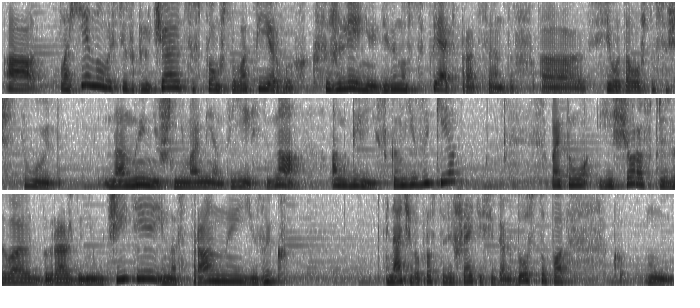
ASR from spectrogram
а плохие новости заключаются в том, что, во-первых, к сожалению, 95% э, всего того, что существует на нынешний момент, есть на английском языке. Поэтому еще раз призываю граждане, учите иностранный язык. Иначе вы просто лишаете себя доступа к, ну,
